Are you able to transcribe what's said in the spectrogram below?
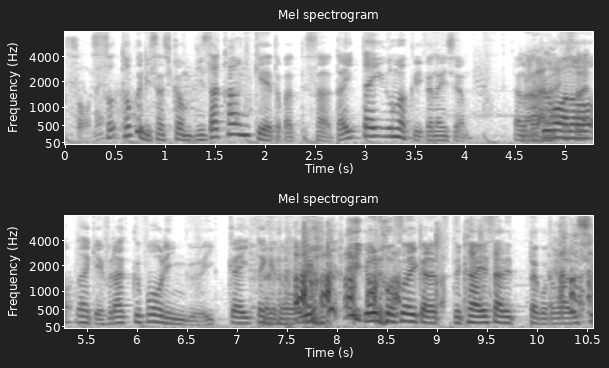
そうね。そ特にさしかもビザ関係とかってさ大体うまくいかないじゃんあのまあ僕もあのなんだっけフラッグポーリング一回行ったけど夜 夜遅いからっつって返されたこともあるし。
